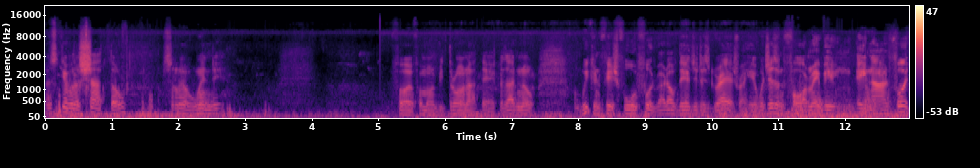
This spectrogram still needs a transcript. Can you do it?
Let's give it a shot though. It's a little windy. For if i'm gonna be throwing out there because i know we can fish four foot right off the edge of this grass right here which isn't far maybe eight nine foot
